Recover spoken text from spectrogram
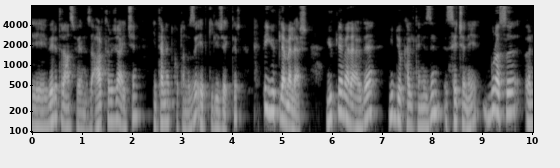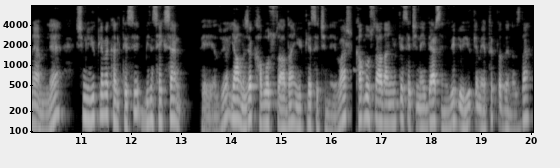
e, veri transferinizi artıracağı için internet kotanızı etkileyecektir. Ve yüklemeler. Yüklemelerde video kalitenizin seçeneği. Burası önemli. Şimdi yükleme kalitesi 1080p yazıyor. Yalnızca kablosuz ağdan yükle seçeneği var. Kablosuz ağdan yükle seçeneği derseniz videoyu yüklemeye tıkladığınızda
